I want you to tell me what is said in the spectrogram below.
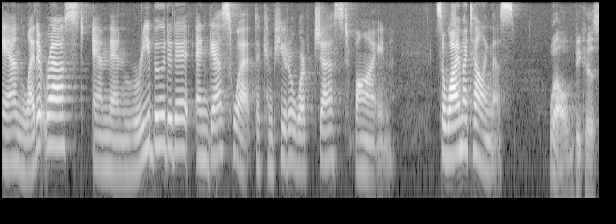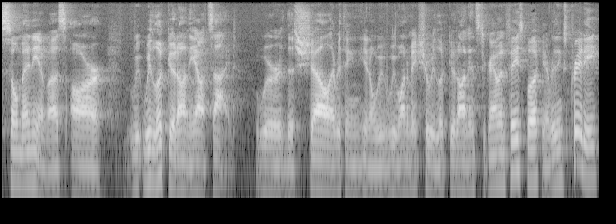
and let it rest and then rebooted it and guess what? The computer worked just fine. So why am I telling this? Well, because so many of us are, we, we look good on the outside. We're this shell, everything, you know, we, we want to make sure we look good on Instagram and Facebook, everything's pretty.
